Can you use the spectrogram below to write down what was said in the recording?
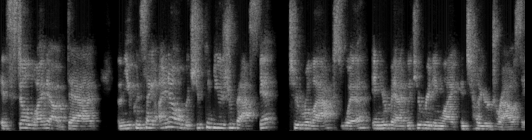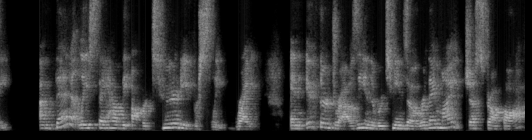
it's still light out, dad. And you can say, I know, but you can use your basket to relax with in your bed with your reading light until you're drowsy. And then at least they have the opportunity for sleep, right? And if they're drowsy and the routine's over, they might just drop off,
